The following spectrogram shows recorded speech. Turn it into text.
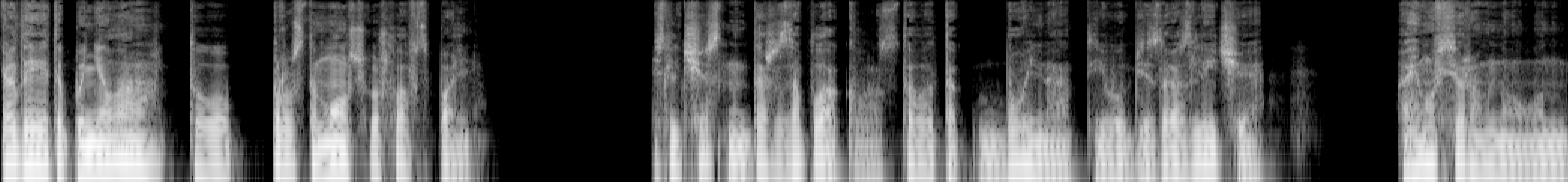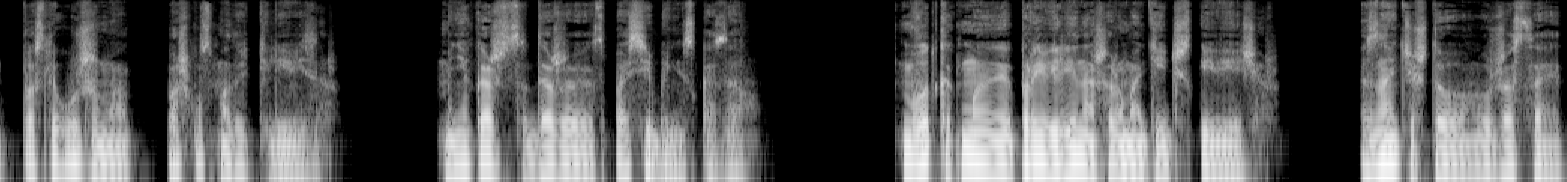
Когда я это поняла, то просто молча ушла в спальню. Если честно, даже заплакала. Стало так больно от его безразличия. А ему все равно. Он после ужина пошел смотреть телевизор. Мне кажется, даже спасибо не сказал. Вот как мы провели наш романтический вечер. Знаете, что ужасает?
